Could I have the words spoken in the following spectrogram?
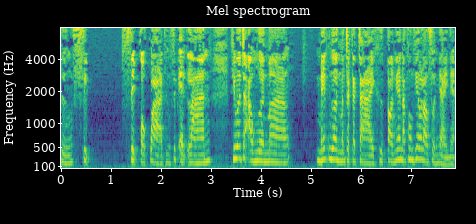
ถึงสิบสิบกว่ากว่าๆถึงสิบเอ็ดล้าน ที่ว่าจะเอาเงินมา เม็ดเงินมันจะกระจาย คือตอนเนี้ยนักท่องเที่ยวเราส่วนใหญ่เนี่ย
